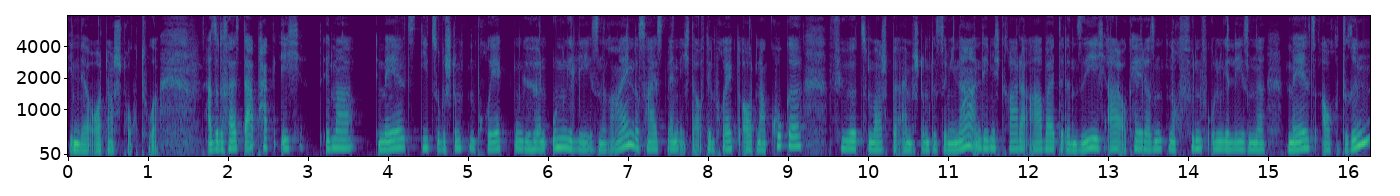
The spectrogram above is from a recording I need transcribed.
in der Ordnerstruktur. Also das heißt, da packe ich immer Mails, die zu bestimmten Projekten gehören, ungelesen rein. Das heißt, wenn ich da auf den Projektordner gucke für zum Beispiel ein bestimmtes Seminar, an dem ich gerade arbeite, dann sehe ich, ah, okay, da sind noch fünf ungelesene Mails auch drin,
